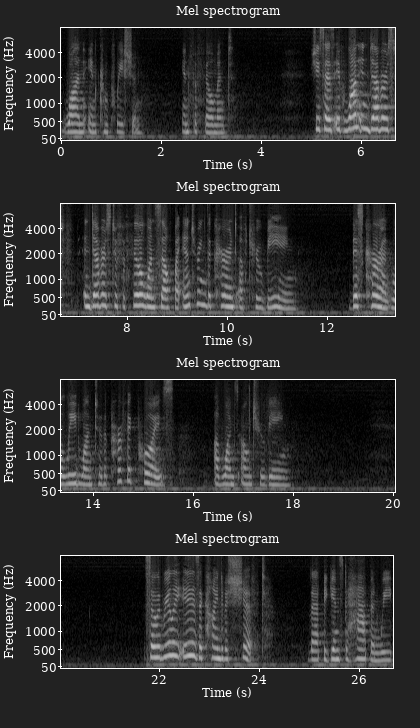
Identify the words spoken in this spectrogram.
one in completion, in fulfillment. She says, if one endeavors, endeavors to fulfill oneself by entering the current of true being, this current will lead one to the perfect poise of one's own true being. So it really is a kind of a shift that begins to happen. We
